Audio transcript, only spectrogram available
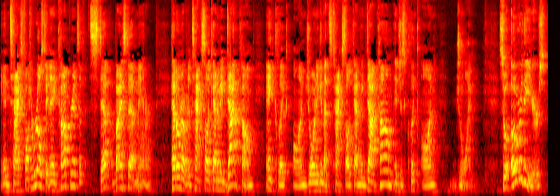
in tax defaulted real estate in a comprehensive, step by step manner, head on over to taxsaleacademy.com and click on join. Again, that's taxsaleacademy.com and just click on join. So, over the years,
